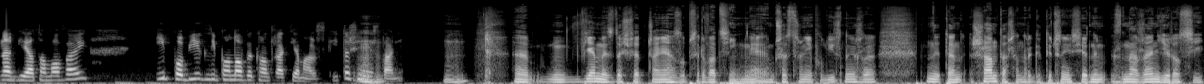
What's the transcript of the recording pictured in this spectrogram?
energii atomowej i pobiegli po nowy kontrakt jamalski. To się mhm. nie stanie. Mhm. E, wiemy z doświadczenia, z obserwacji przestrzeni publicznej, że ten szantaż energetyczny jest jednym z narzędzi Rosji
